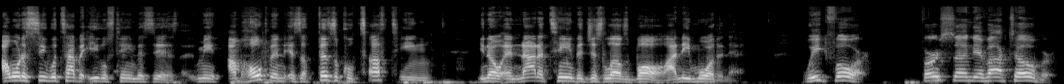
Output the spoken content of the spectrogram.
I want to see what type of Eagles team this is. I mean, I'm hoping it's a physical, tough team, you know, and not a team that just loves ball. I need more than that. Week four, first Sunday of October.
